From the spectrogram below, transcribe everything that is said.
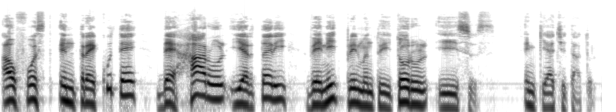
au fost întrecute de harul iertării venit prin Mântuitorul Iisus. Încheia citatul.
